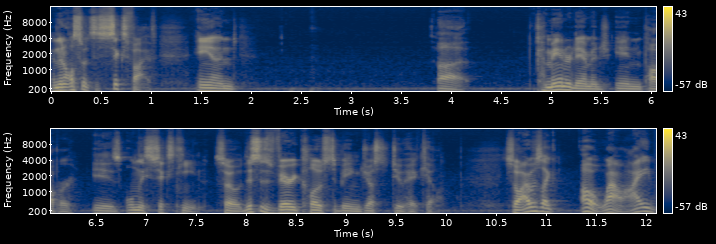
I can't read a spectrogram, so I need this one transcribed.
And then also it's a six five, and uh, commander damage in Pauper is only 16. So this is very close to being just a two hit kill. So I was like, oh wow, I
